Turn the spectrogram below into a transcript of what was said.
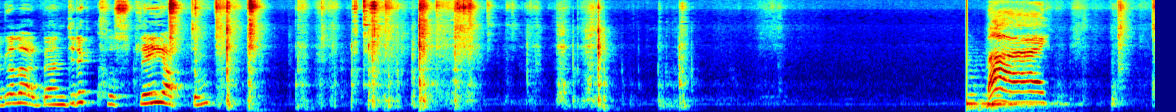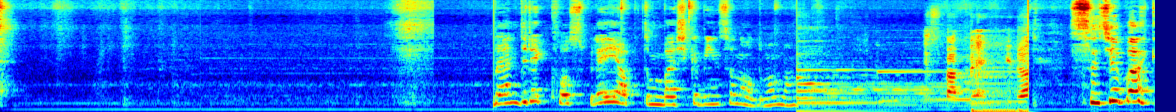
Agalar ben direkt cosplay yaptım. Bye. Ben direkt cosplay yaptım. Başka bir insan oldum ama. Saça bak.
